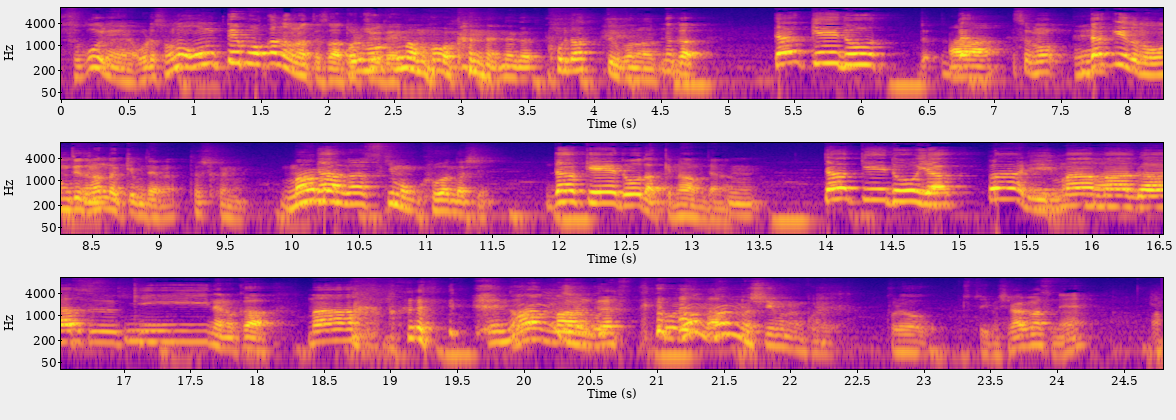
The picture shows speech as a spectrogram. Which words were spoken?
すごいね。俺その音程も分かんなくなってさ途俺も中で。今もう分かんない。なんかこれで合ってるかな。ってなんかだけどだあそのえだけどの音程ってなんだっけみたいな。確かに。ママが好きも不安だし。だけどだっけなみたいな、うん。だけどやっぱりママが好きなのかまあえママが。これこれ何何の CM なのこれ？これをちょっと今調べますね。あ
